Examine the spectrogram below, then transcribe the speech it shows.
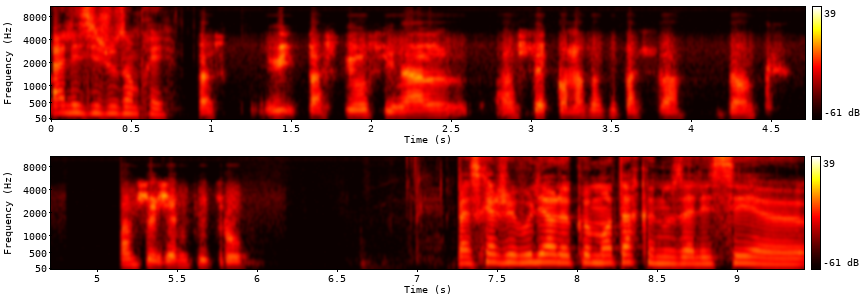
Allez-y, je vous en prie. oui, parce qu'au final, on sait comment ça se passe là. Donc, on ne se gêne plus trop. Pascal, je vais vous lire le commentaire que nous a laissé euh,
